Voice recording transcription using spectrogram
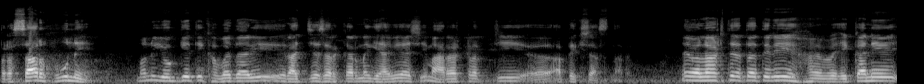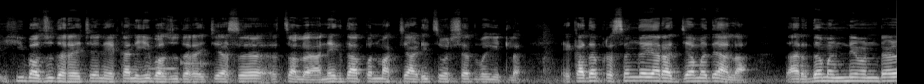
प्रसार होऊ नये. म्हणून योग्य ती खबरदारी राज्य सरकारनं घ्यावी अशी महाराष्ट्राची अपेक्षा असणार आहे. नाही मला वाटतं आता त्यांनी एकाने ही बाजू धरायची आणि एकाने ही बाजू धरायची असं चालू आहे. अनेकदा आपण मागच्या अडीच वर्षात बघितलं एखादा प्रसंग या राज्यामध्ये आला तर अर्ध मंत्रिमंडळ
